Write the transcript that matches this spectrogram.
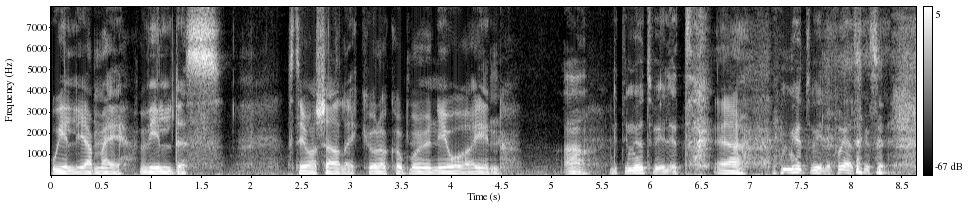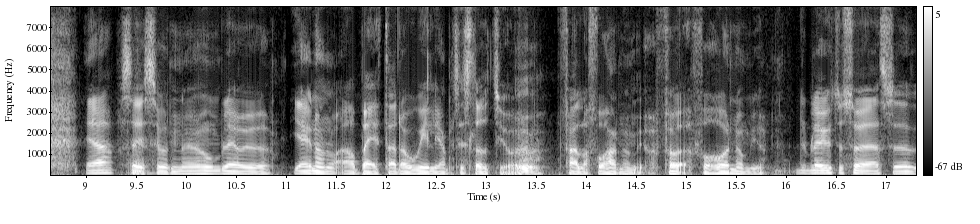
William är Vildes stora kärlek och då kommer ju Nora in. Ja, lite motvilligt. Ja, Motvillig förälskelse. ja precis. Hon, hon blir ju genomarbetad av William till slut ju och Mm. faller för honom, ju, för, för honom ju. Det blev ju inte så alltså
